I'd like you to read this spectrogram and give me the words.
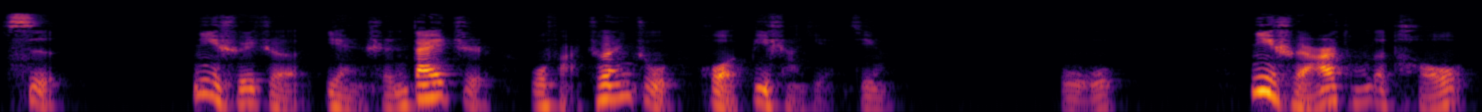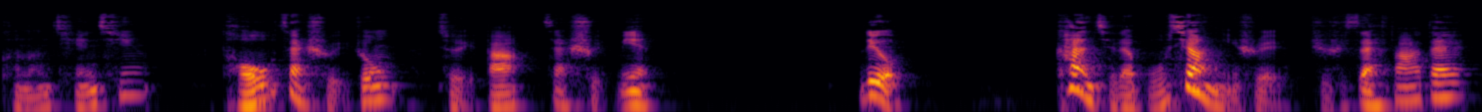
四，溺水者眼神呆滞，无法专注或闭上眼睛。五，溺水儿童的头可能前倾，头在水中，嘴巴在水面。六，看起来不像溺水，只是在发呆。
